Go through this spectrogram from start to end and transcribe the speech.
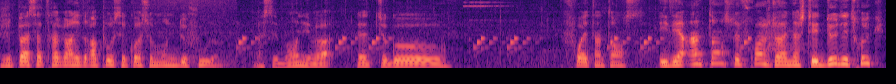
Je passe à travers les drapeaux, c'est quoi ce monde de fou là? Ah, c'est bon, on y va. Let's go. Froid est intense. Il est intense le froid, je dois en acheter deux des trucs.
